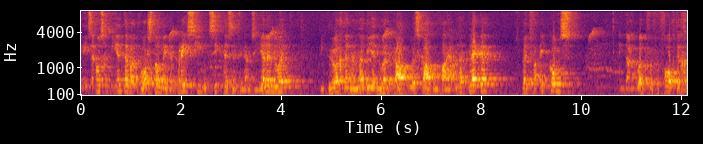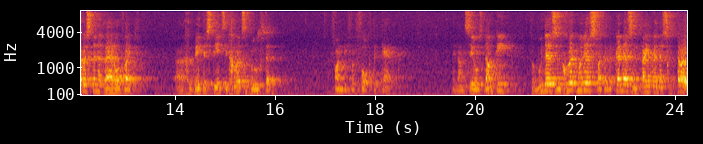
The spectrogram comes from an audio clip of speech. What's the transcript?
Mense in ons gemeente wat worstel met depressie, met siektes en finansiële nood die droogte in Namibië, Noord-Kaap, Oos-Kaap en baie ander plekke. Ons bid vir uitkoms en dan ook vir vervolgde Christene wêreldwyd. Uh gebed is steeds die grootste behoefte van die vervolgde kerk. En dan sê ons dankie vir moeders en grootmoeders wat hulle kinders en kleinkinders getrou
